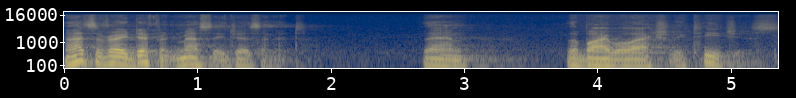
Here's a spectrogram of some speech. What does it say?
Now, that's a very different message, isn't it, than the Bible actually teaches.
